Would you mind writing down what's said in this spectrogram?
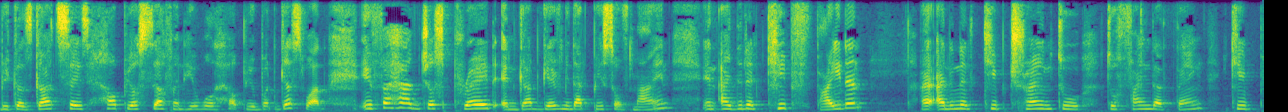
because God says help yourself and he will help you. But guess what? If I had just prayed and God gave me that peace of mind and I didn't keep fighting I, I didn't keep trying to to find that thing. Keep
